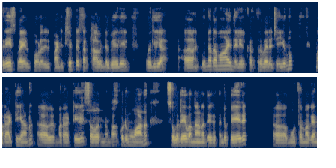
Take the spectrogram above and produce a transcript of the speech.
ഗ്രേസ് ബൈബിൾ കോളേജിൽ പഠിച്ചിട്ട് കർത്താവിന്റെ വേലയിൽ വലിയ ഉന്നതമായ നിലയിൽ കർത്തൃവേല ചെയ്യുന്നു. മറാഠിയാണ്. മറാഠി സവർണ കുടുംബമാണ് സുഖദേവ് എന്നാണ് അദ്ദേഹത്തിന്റെ പേര്. മൂത്ത മകൻ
